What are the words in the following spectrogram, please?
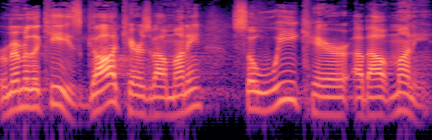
Remember the keys God cares about money, so we care about money.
